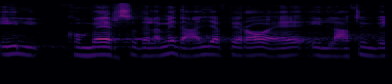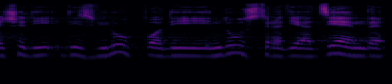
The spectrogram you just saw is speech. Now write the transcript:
il converso della medaglia però è il lato invece di, di sviluppo, di industria, di aziende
